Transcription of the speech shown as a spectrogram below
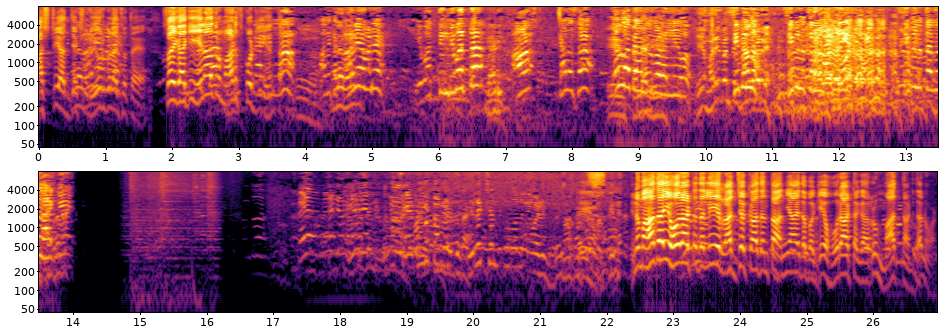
ರಾಷ್ಟ್ರೀಯ ಅಧ್ಯಕ್ಷರು, ಇವ್ರುಗಳ ಜೊತೆ. ಸೊ ಹೀಗಾಗಿ ಏನಾದರೂ ಮಾಡಿಸ್ಕೊಡ್ಲಿ ಅಂತ. ಇವತ್ತಿಂದ ಇವತ್ತ ಆ ಕೆಲಸ ಎಲ್ಲ ಬ್ಯಾಂಕ್ಗಳಲ್ಲಿ ಸಿಬಿಲ್. ಸಿಬಿಲ್ ಹಾಕಿ. ಸಿಬಿಲ್ ತೆಗೆದು ಹಾಕಿ. ಇನ್ನು ಮಹದಾಯಿ ಹೋರಾಟದಲ್ಲಿ ರಾಜ್ಯಕ್ಕಾದಂತ ಅನ್ಯಾಯದ ಬಗ್ಗೆ ಹೋರಾಟಗಾರರು ಮಾತನಾಡಿದ ನೋಡೋಣ.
